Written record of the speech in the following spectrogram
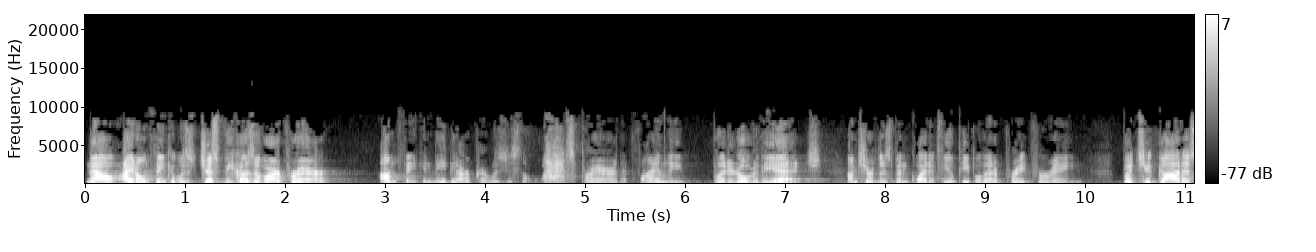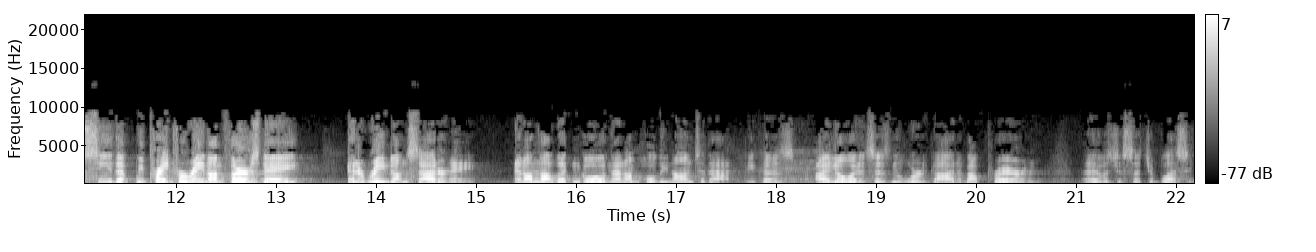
Now, I don't think it was just because of our prayer. I'm thinking maybe our prayer was just the last prayer that finally put it over the edge. I'm sure there's been quite a few people that have prayed for rain. But you got to see that we prayed for rain on Thursday and it rained on Saturday. And I'm not letting go of that. I'm holding on to that because I know what it says in the Word of God about prayer, and it was just such a blessing.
